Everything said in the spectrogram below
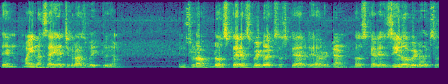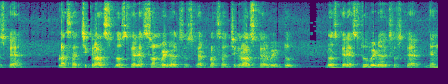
Then minus i h cross by 2m instead of dou square s by dou x square we have written dou square s0 by dou x square plus h cross dou square s1 by dou x square plus h cross square by 2 dou square s2 by dou x square. Then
